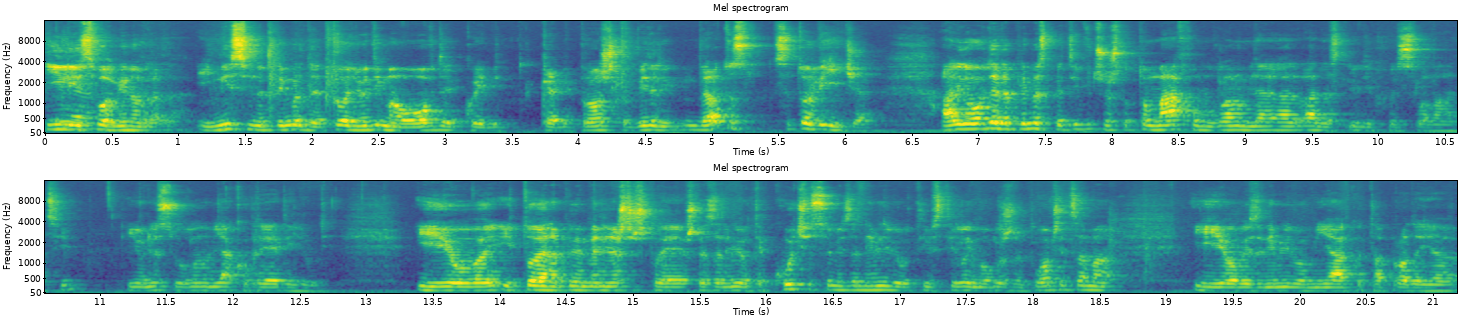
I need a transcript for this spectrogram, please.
ili Da. iz svog vinograda. I mislim, na primjer, da je to ljudima ovde, koji bi, kad bi prošli, kad videli, verovatno se to viđa, ali ovde je, na primjer, specifično što to mahom uglavnom rade ljudi koji su Slovaci i oni su uglavnom jako vredni ljudi. I, ovaj, I to je, na primjer, meni nešto što je, što je zanimljivo. Te kuće su mi zanimljive u tim stilovima obloženim pločicama i ovaj, zanimljivo mi jako ta prodaja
